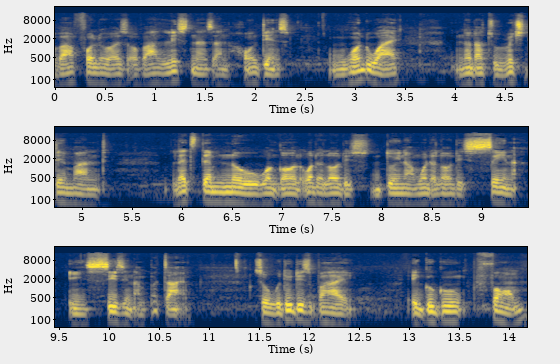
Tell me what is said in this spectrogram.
of our followers, of our listeners and audience worldwide in order to reach them and let them know what God, what the Lord is doing and what the Lord is saying in season and per time. So we do this by a Google form.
